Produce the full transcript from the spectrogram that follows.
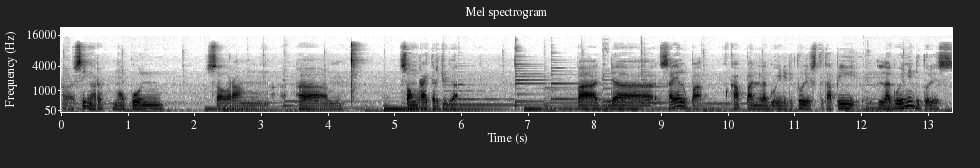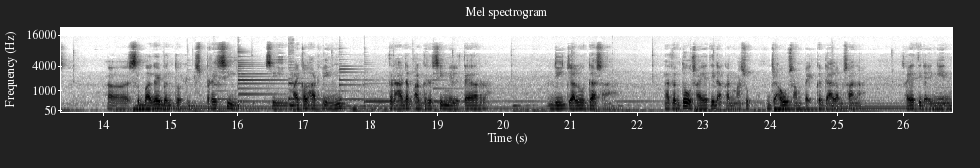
uh, singer maupun seorang um, songwriter juga. Pada saya lupa kapan lagu ini ditulis, tetapi lagu ini ditulis uh, sebagai bentuk ekspresi si Michael Hart ini terhadap agresi militer di jalur Gaza. Nah tentu saya tidak akan masuk jauh sampai ke dalam sana. Saya tidak ingin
